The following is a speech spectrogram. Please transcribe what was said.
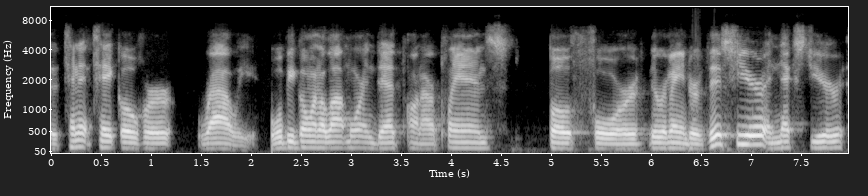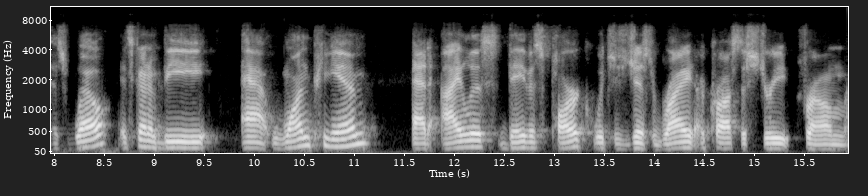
the tenant takeover rally. We'll be going a lot more in depth on our plans, both for the remainder of this year and next year as well. It's going to be at 1 p.m. at Ilus Davis Park, which is just right across the street from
